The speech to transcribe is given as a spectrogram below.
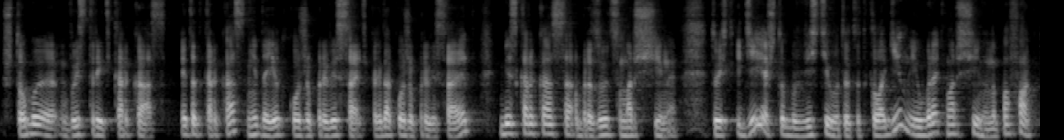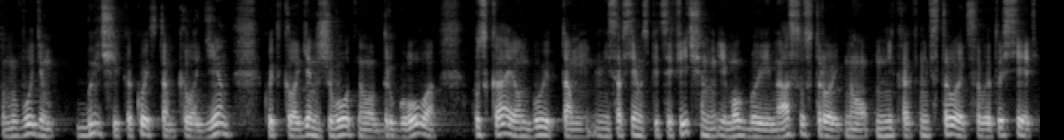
чтобы выстроить каркас. Этот каркас не дает коже провисать. Когда кожа провисает без каркаса, образуются морщины. То есть идея, чтобы ввести вот этот коллаген и убрать морщины. Но по факту мы вводим бычий какой-то там коллаген, какой-то коллаген животного другого. Пускай он будет там не совсем специфичен и мог бы и нас устроить, но он никак не встроится в эту сеть.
